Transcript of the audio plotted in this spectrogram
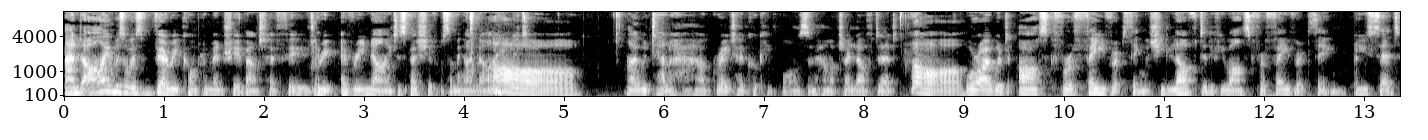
And I was always very complimentary about her food every, every night, especially if it was something I liked. Oh, I would tell her how great her cooking was and how much I loved it. oh. Or I would ask for a favourite thing, which she loved it. If you asked for a favourite thing, you said,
